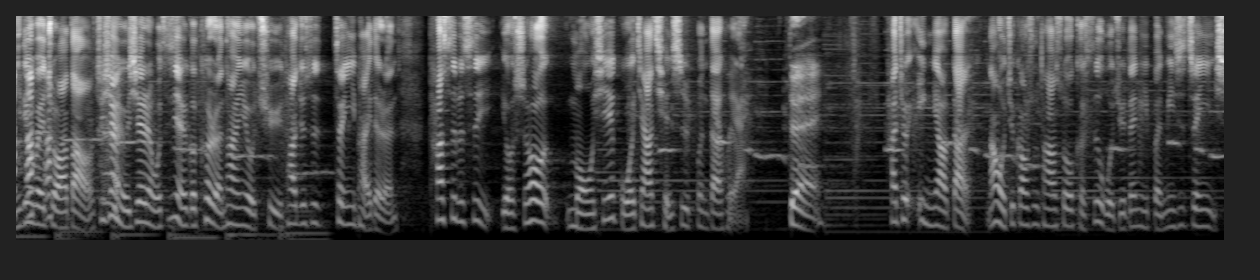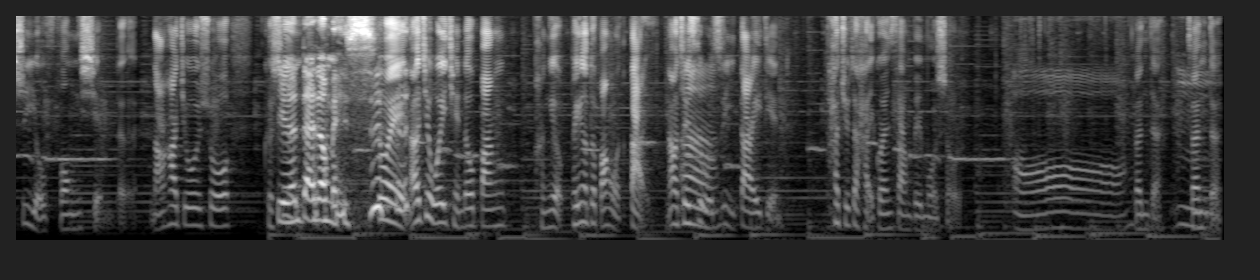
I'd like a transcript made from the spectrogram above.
你一定会被抓到。就像有些人，我之前有个客人，他很有趣，他就是正义牌的人，他是不是有时候某些国家钱是不能带回来，对，他就硬要带，然后我就告诉他说，可是我觉得你本命是正义是有风险的，然后他就会说，可是别人带到没事。对，而且我以前都帮朋友，朋友都帮我带，然后这次我嗯。自己带一点，他就在海关上被没收了。哦，真的，嗯真的，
